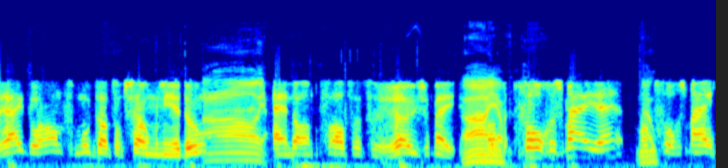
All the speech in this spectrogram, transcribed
rijk land moet dat op zo'n manier doen. Oh, ja. En dan valt het reuze mee. Ah, want ja. volgens mij, hè, want Nou. volgens mij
